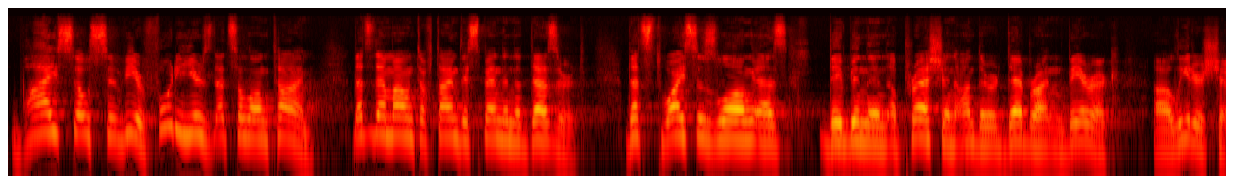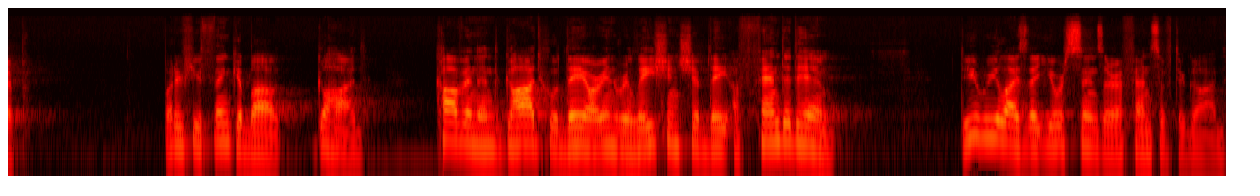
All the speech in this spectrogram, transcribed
Why so severe? 40 years, that's a long time. That's the amount of time they spend in the desert. That's twice as long as they've been in oppression under Deborah and Barak uh, leadership. But if you think about God, covenant God who they are in relationship, they offended him. Do you realize that your sins are offensive to God?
